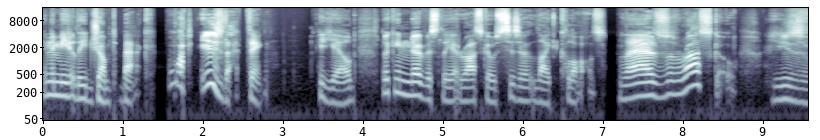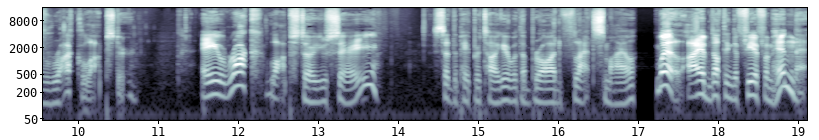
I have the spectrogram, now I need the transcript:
and immediately jumped back. What is that thing? He yelled, looking nervously at Rosco's scissor like claws. That's Rosco. He's roc lobster. A roc lobster, you say? said the paper tiger with a broad, flat smile. Well, I have nothing to fear from him then,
